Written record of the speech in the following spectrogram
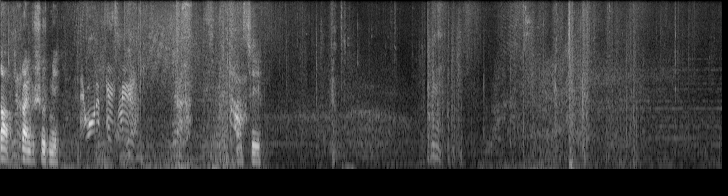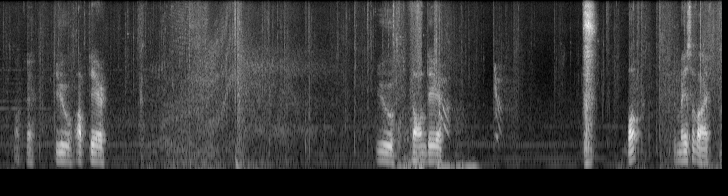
Stop trying to shoot me. He won't escape me. Can't see. Okay, you up there. You down there. well, you may survive.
